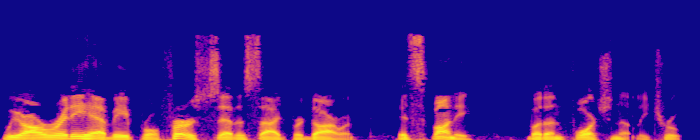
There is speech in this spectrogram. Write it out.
we already have April 1st set aside for Darwin. It's funny, but unfortunately true.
